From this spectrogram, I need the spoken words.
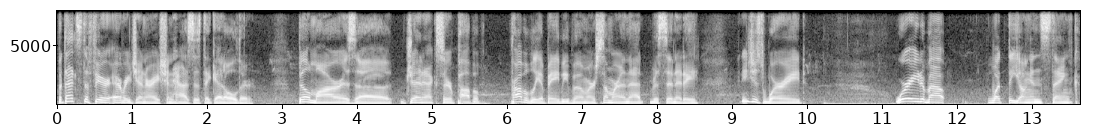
But that's the fear every generation has as they get older. Bill Maher is a Gen Xer, probably a baby boomer, somewhere in that vicinity. And he's just worried. Worried about what the youngins think.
